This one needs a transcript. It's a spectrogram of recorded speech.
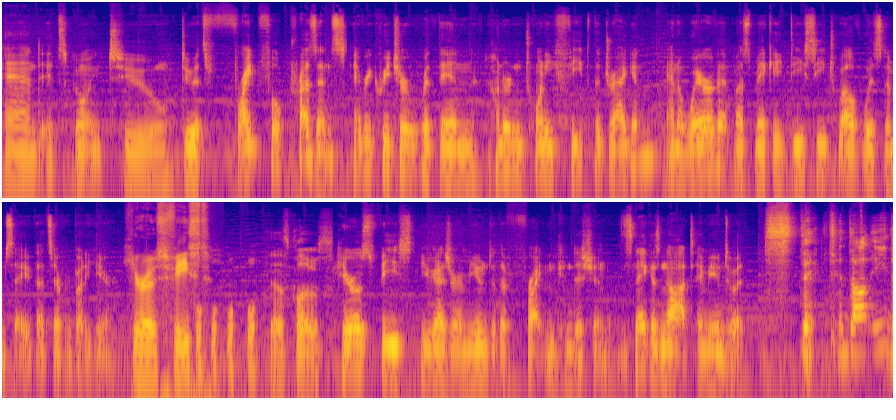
and it's going to do its frightful presence. Every creature within 120 feet of the dragon and aware of it must make a DC 12 wisdom save. That's everybody here. Hero's Feast. That's close. Hero's Feast, you guys are immune to the frightened condition. The snake is not immune to it. Snake did not eat,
